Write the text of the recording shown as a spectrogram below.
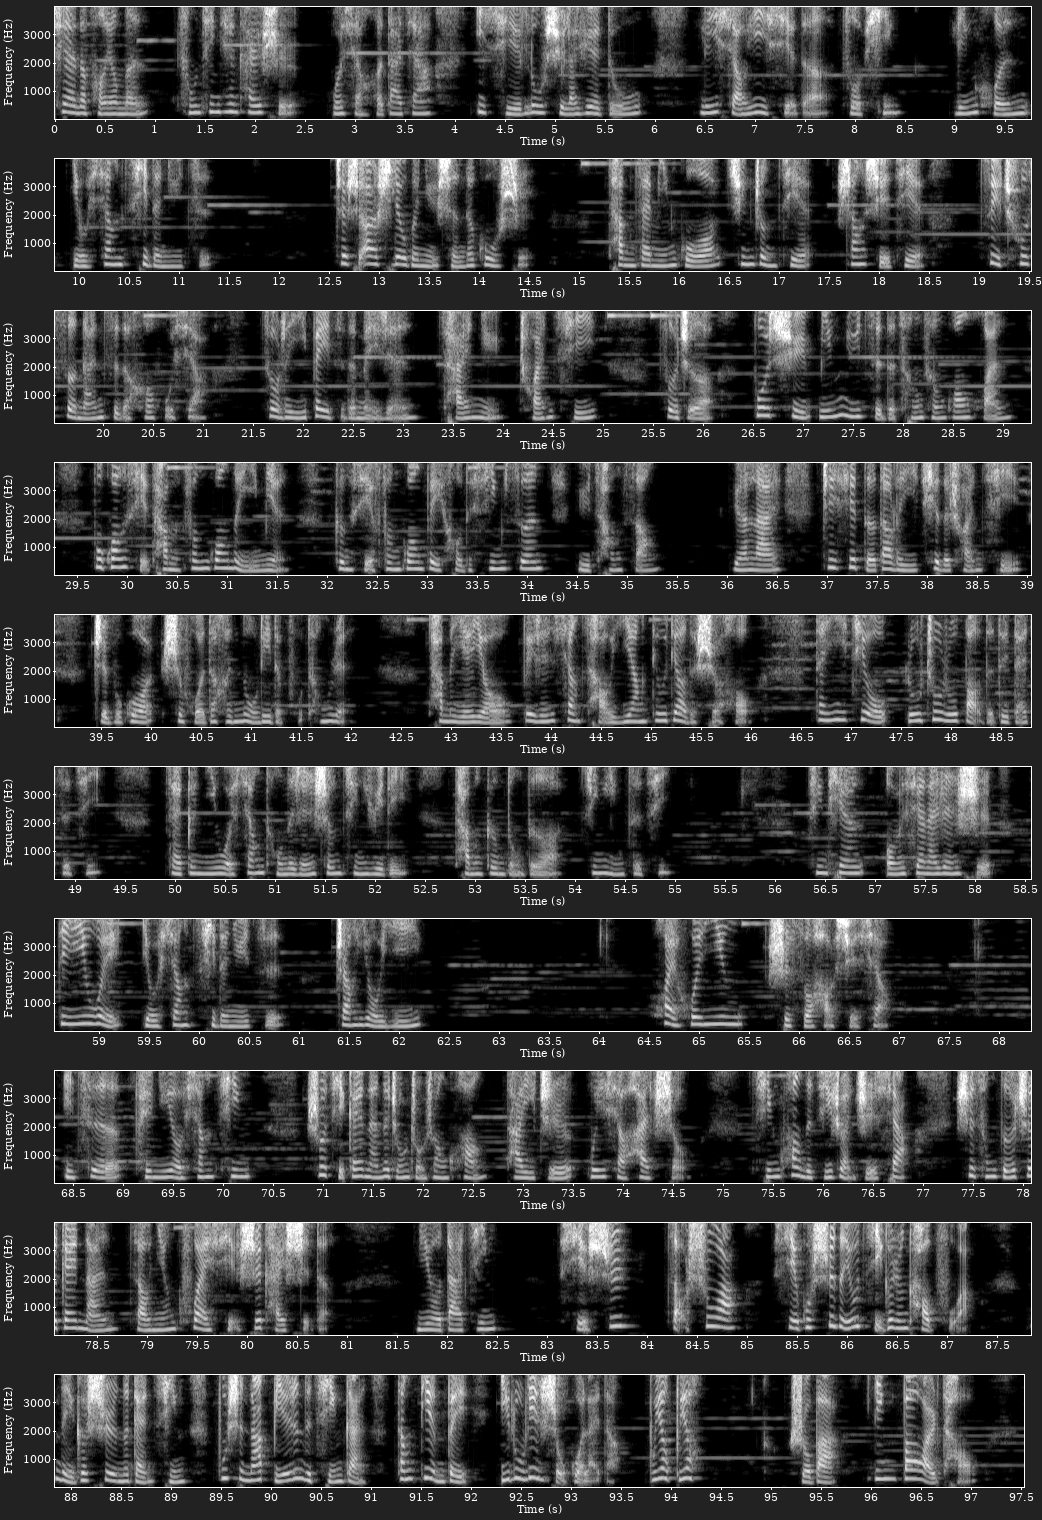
亲爱的朋友们，从今天开始，我想和大家一起陆续来阅读李小艺写的作品《灵魂有香气的女子》。这是二十六个女神的故事，她们在民国军政界、商学界最出色男子的呵护下，做了一辈子的美人、才女、传奇。作者剥去名女子的层层光环。不光写他们风光的一面，更写风光背后的辛酸与沧桑。原来这些得到了一切的传奇，只不过是活得很努力的普通人。他们也有被人像草一样丢掉的时候，但依旧如珠如宝地对待自己。在跟你我相同的人生境遇里，他们更懂得经营自己。今天我们先来认识。第一位有香气的女子张幼仪。坏婚姻是所好学校。一次陪女友相亲，说起该男的种种状况，他一直微笑颔首。情况的急转直下，是从得知该男早年酷爱写诗开始的。女友大惊：“写诗？早说啊！写过诗的有几个人靠谱啊？”哪个诗人的感情不是拿别人的情感当垫背一路练手过来的？不要不要！说罢拎包而逃，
